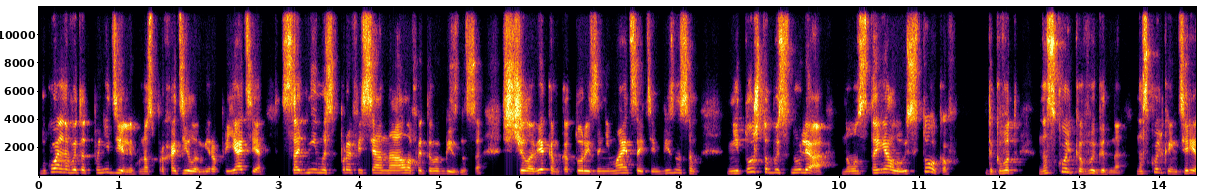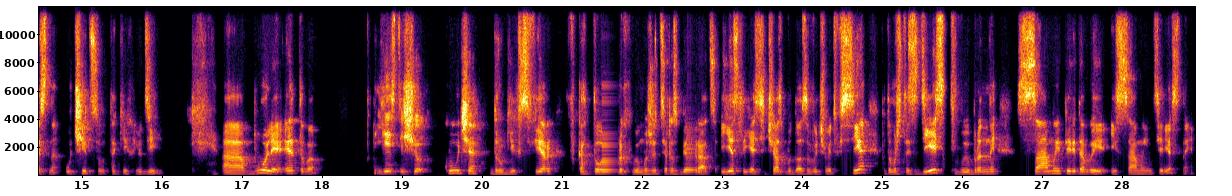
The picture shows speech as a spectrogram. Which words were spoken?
буквально в этот понедельник у нас проходило мероприятие с одним из профессионалов этого бизнеса, с человеком, человеком, который занимается этим бизнесом не то чтобы с нуля, но он стоял у истоков. Так вот, насколько выгодно, насколько интересно учиться у таких людей. А, более этого, есть еще куча других сфер, в которых вы можете разбираться. Если я сейчас буду озвучивать все, потому что здесь выбраны самые передовые и самые интересные.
